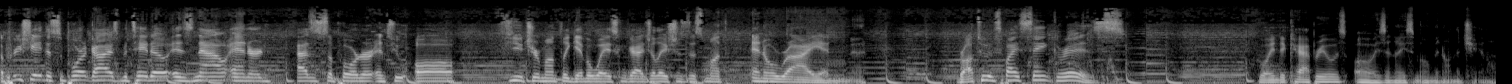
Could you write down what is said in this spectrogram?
Appreciate the support, guys. Potato is now entered as a supporter into all future monthly giveaways. Congratulations this month, and Orion. Brought to us by St. Grizz. Going DiCaprio is always a nice moment on the channel.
